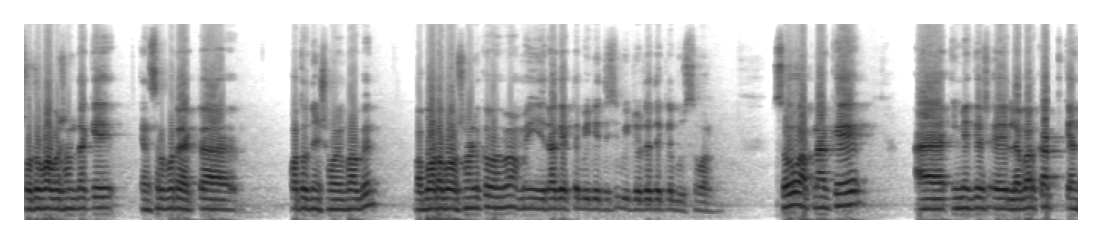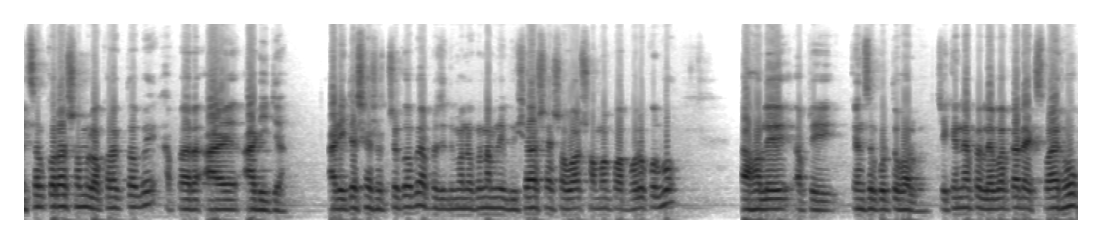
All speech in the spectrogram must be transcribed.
ছোট প্রবাসন থাকে ক্যান্সেল করে একটা কতদিন সময় পাবেন, বা বড় হলে পাবেন আমি এর আগে একটা ভিডিও দিয়েছি ভিডিওটা দেখলে বুঝতে পারবেন। সো আপনাকে ইমিগ্রেশন লেবার কার্ড ক্যান্সেল করার সময় লক্ষ্য রাখতে হবে আপনার আইডিটা আইডিটা শেষ হচ্ছে কবে? আপনি যদি মনে করেন আপনি ভিসা শেষ হওয়ার সময় পর পরে করব, তাহলে আপনি ক্যান্সেল করতে পারবেন। যেখানে আপনার লেবার কার্ড এক্সপায়ার হোক,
